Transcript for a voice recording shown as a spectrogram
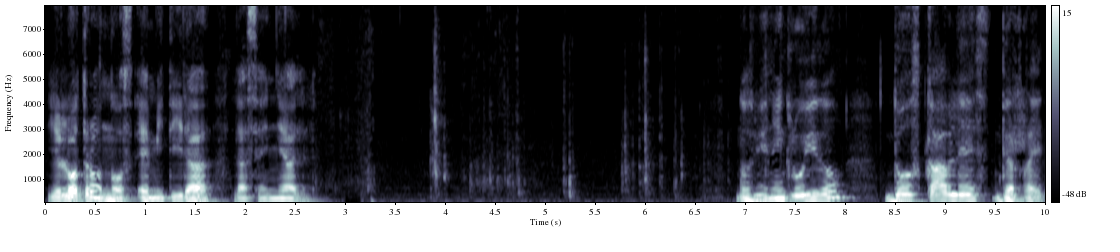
Y el otro nos emitirá la señal. Nos viene incluido dos cables de red.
